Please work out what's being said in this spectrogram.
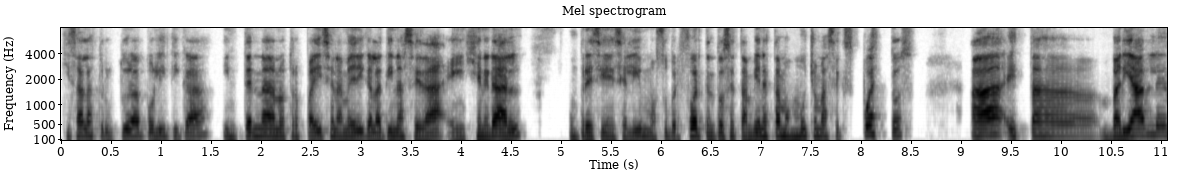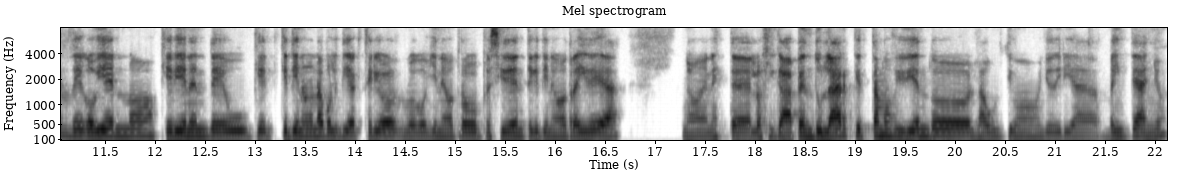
quizás la estructura política interna de nuestros países en América Latina se da en general un presidencialismo súper fuerte, entonces también estamos mucho más expuestos a estas variables de gobiernos que vienen de que, que, tienen una política exterior, luego viene otro presidente que tiene otra idea, ¿no? En esta lógica pendular que estamos viviendo los últimos, yo diría, 20 años.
